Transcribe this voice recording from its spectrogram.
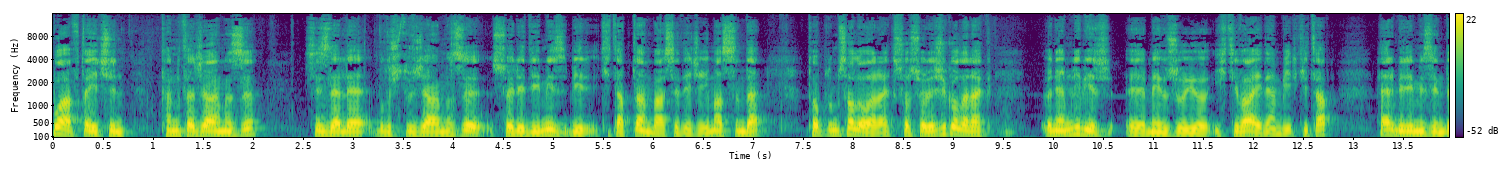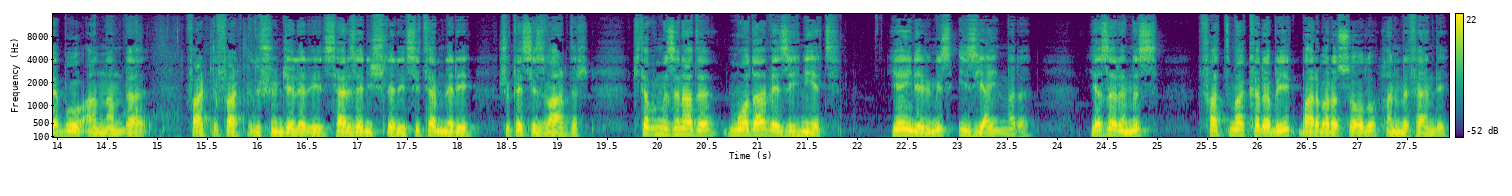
bu hafta için tanıtacağımızı, sizlerle buluşturacağımızı söylediğimiz bir kitaptan bahsedeceğim. Aslında toplumsal olarak, sosyolojik olarak önemli bir e, mevzuyu ihtiva eden bir kitap. Her birimizin de bu anlamda farklı farklı düşünceleri, serzenişleri, sitemleri şüphesiz vardır. Kitabımızın adı Moda ve Zihniyet. Yayın evimiz İz Yayınları. Yazarımız Fatma Karabıyık Barbarasoğlu hanımefendi.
